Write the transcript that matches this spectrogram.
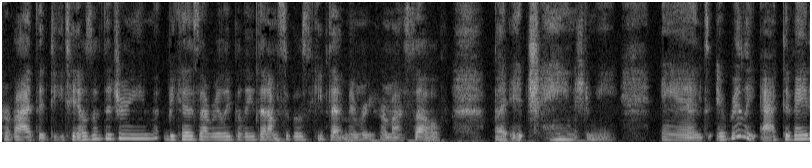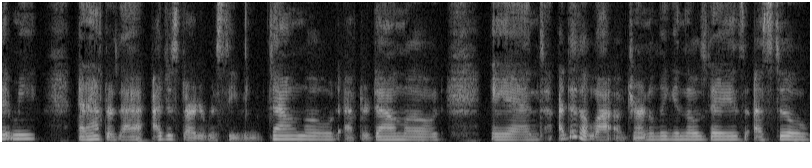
provide the details of the dream because I really believe that I'm supposed to keep that memory for myself. But it changed me and it really activated me. And after that, I just started receiving download after download. And I did a lot of journaling in those days. I still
